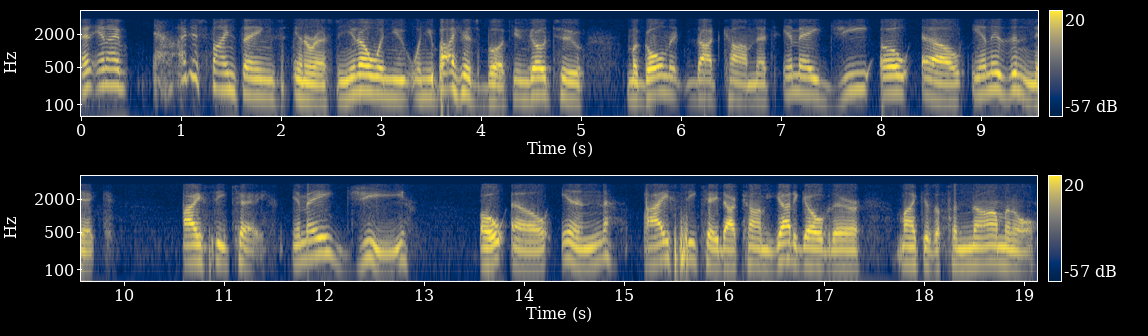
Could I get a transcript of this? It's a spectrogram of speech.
and and I I just find things interesting. You know, when you when you buy his book, you can go to magolnick.com. That's M A G O L N is in Nick I C K. M A G O L N I C K dot com. You got to go over there. Mike is a phenomenal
